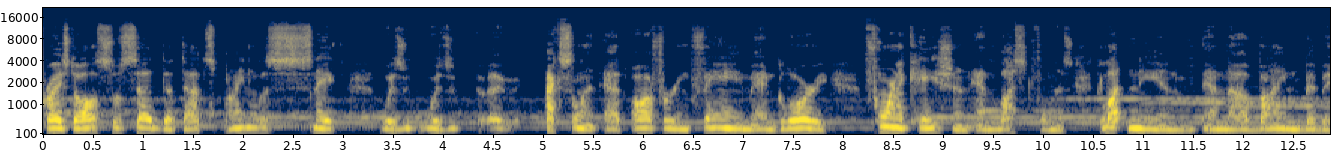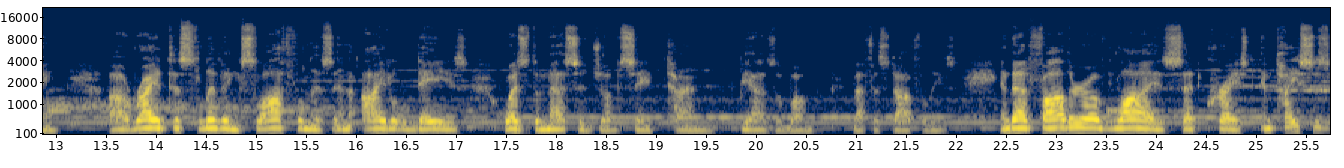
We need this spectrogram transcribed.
Christ also said that that spineless snake was, was uh, excellent at offering fame and glory, fornication and lustfulness, gluttony and, and uh, vine bibbing uh, riotous living, slothfulness, and idle days was the message of Satan, Beelzebub, Mephistopheles. And that father of lies, said Christ, entices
